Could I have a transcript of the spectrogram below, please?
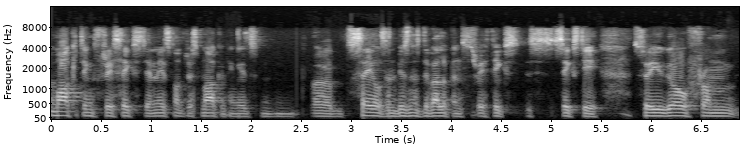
marketing 360, and it's not just marketing; it's uh, sales and business development 360. So you go from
